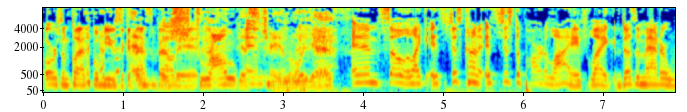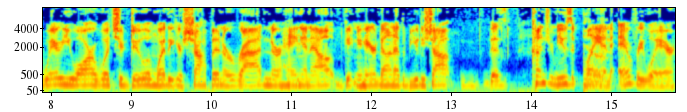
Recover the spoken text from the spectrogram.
or some classical music, and that's the about it. strongest And- channel, yes. And so, like, it's just kind of, it's just a part of life. Like, it doesn't matter where you are, what you're doing, whether you're shopping or riding or hanging out, getting your hair done at the beauty shop. There's country music playing everywhere.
